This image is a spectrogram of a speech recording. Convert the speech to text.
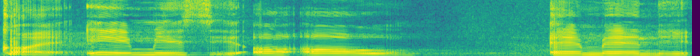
Coi im mi xì ô Amen.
